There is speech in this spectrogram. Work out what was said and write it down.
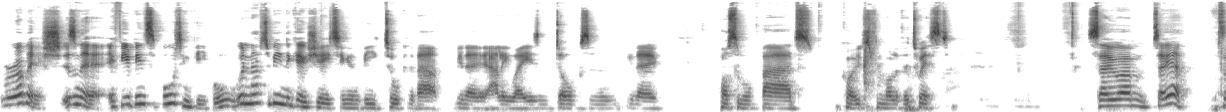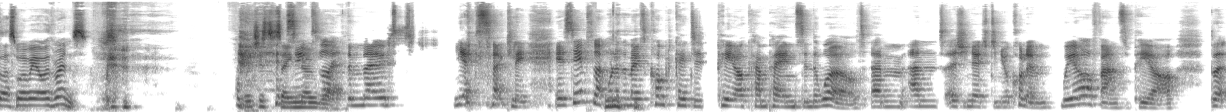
rubbish, isn't it? If you've been supporting people, wouldn't have to be negotiating and be talking about, you know, alleyways and dogs and, you know, possible bad quotes from Oliver Twist. So um so yeah, so that's where we are with rents. Which is to say no like the most yeah, exactly. It seems like one of the most complicated PR campaigns in the world. Um, and as you noted in your column, we are fans of PR, but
